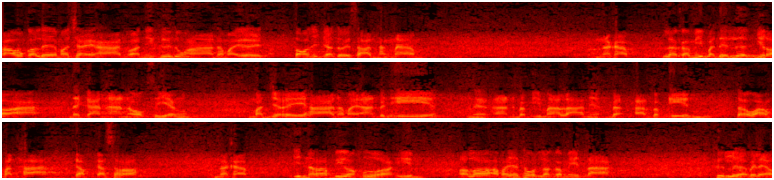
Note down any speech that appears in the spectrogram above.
เราก็เลยมาใช้อ่านว่านี่คือดูอาทำไมเอ่ยตอนที่จะโดยสารทางน้ำนะครับ แล้วก็มีประเด็นเรื่องกิรออาในการอ่านออกเสียง مجراهاทำไมอ่านเป็นเอเนี่ยอ่านแบบإمالةเนี่ยแบบอ่านแบบเอนระหว่างفتحةกับكسرةนะครับ إن ربي لغفور رحيمอัลลอฮ์อภัยโทษแล้วก็เมตตา ขึ้นเรือไปแล้ว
